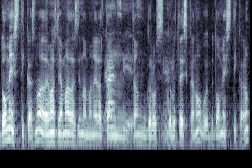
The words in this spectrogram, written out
domésticas, ¿no? además llamadas de una manera tan, tan grotesca, ¿no? doméstica, ¿no?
